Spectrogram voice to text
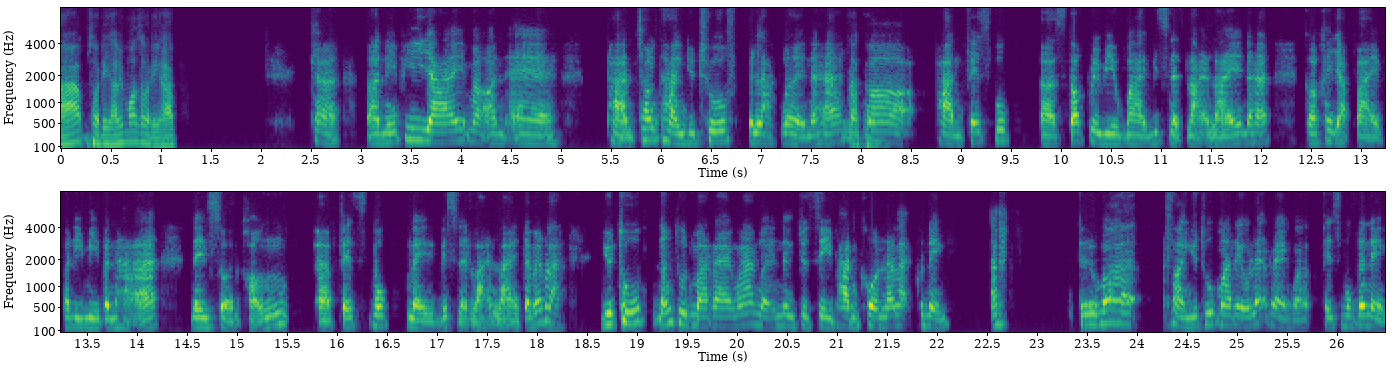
รับ สวัสดีครับพี่ม่อน สวัสดีครับ ค่ะ ตอนนี้พี่ย้ายมาออนแอร์ผ่านช่องทาง YouTube เป็นหลักเลยนะฮะแล้วก็ผ่าน Facebook เอ่อ Stock Review by Business หลายไลฟ์นะฮะ ก็ขยับไปพอดีมีปัญหาในส่วนของเอ่อ Facebook ใน Business หลายไลฟ์แต่ไม่เป็นไร YouTube นักทุนมาแรงมากเลย 1.4 พันคนแล้วแหละคุณเองอะถือว่าฝั่ง YouTube มาเร็วและแรงกว่า Facebook นั่นเอง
